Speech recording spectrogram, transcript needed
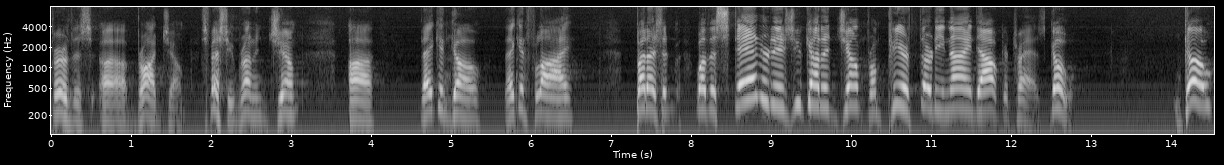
furthest uh, broad jump, especially run and jump. Uh, they can go, they can fly. But I said, well, the standard is you got to jump from Pier 39 to Alcatraz. Go. Go.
